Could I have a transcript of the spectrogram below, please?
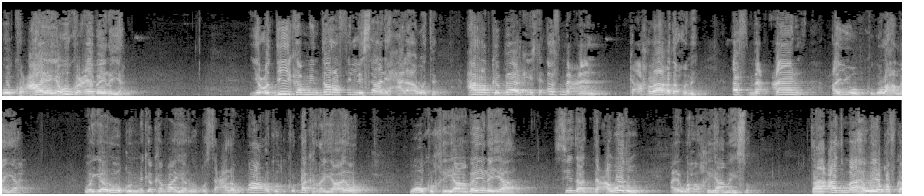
wuu ku caayaya wuu ku ceebaynaya. Yucdiika min darafi lisaani xalaawatan carabka baarkiisa af macaan ka akhlaaqda xume af macaan ayuu kugula hadlayaa. Wa yaruuqu minka kamaa yaruuqu saclabu waana ku dhagrayaayo wuu ku khiyaamaynayaa sida dacwadu ay wax u khiyaamayso daacad maaha weeye qofka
